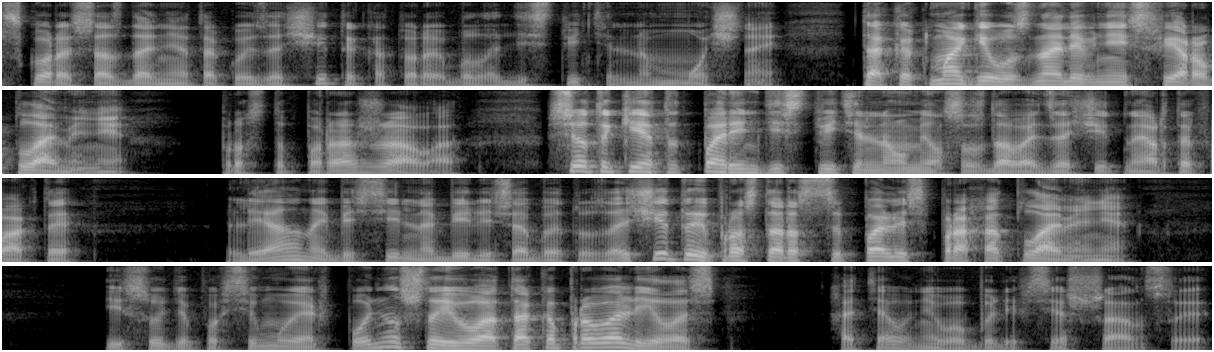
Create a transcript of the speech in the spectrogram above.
Скорость создания такой защиты, которая была действительно мощной, так как маги узнали в ней сферу пламени, просто поражала. Все-таки этот парень действительно умел создавать защитные артефакты. Лианы бессильно бились об эту защиту и просто рассыпались в прах от пламени. И, судя по всему, эльф понял, что его атака провалилась, хотя у него были все шансы.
